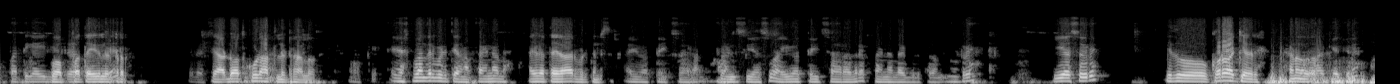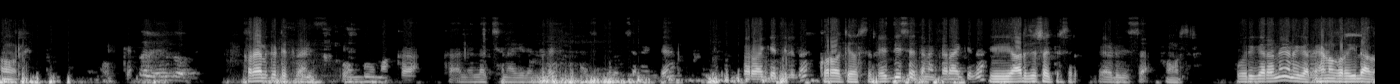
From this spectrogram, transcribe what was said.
ಒಪ್ಪತ್ತಿಗೆ ಐದು ಒಪ್ಪತ್ತೈದು ಲೀಟ್ರ್. ಎರಡು ಹೊತ್ತು ಕೂಡ ಹತ್ತು ಲೀಟ್ರ್ ಹಾಲು. ಓಕೆ. ಎಷ್ಟು ಬಂದ್ರೆ ಬಿಡ್ತೀರಣ್ಣ ಫೈನಲ್ ಐವತ್ತೈದು ಆದ್ರೆ ಬಿಡ್ತೀನಿ ಸರ್. ಐವತ್ತೈದು ಸಾವಿರ. ಫ್ರೆಂಡ್ಸ್ ಈ ಹಸು ಐವತ್ತೈದು ಸಾವಿರ ಆದರೆ ಫೈನಲ್ ಆಗಿ ಬಿಡ್ತಾರೆ ನೋಡ್ರಿ. ಈ ಹಸು ರೀ? ಇದು ಕೊರ ಹಾಕಿದ್ರಿ ಹೆಣದ ಹಾಕೈತಿ ಹ್ಞೂ ರೀ. ಕಟ್ಟಿ ಫ್ರೆಂಡ್ಸ್ ಕೊಂಬು ಮಕ್ಕ ಕಾಲೆಲ್ಲ ಚೆನ್ನಾಗಿದೆ ನೋಡಿ ಚೆನ್ನಾಗಿದೆ. ಕರ ಹಾಕೈತ್ರಿ ಇದು ಕೊರ ಹಾಕಿದ್ರಿ ಸರ್? ಎಷ್ಟು ದಿವಸ ಆಯ್ತಾನ ಕರ ಹಾಕಿದ ಈ ಎರಡು ದಿವಸ ಐತ್ರಿ ಸರ್. ಎರಡು ದಿವಸ. ಹ್ಞೂ ಸರ್. ಊರಿಗಾರನ ಹೆಣಗಾರ? ಹೆಣಗರ ಇಲ್ಲ ಅದ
